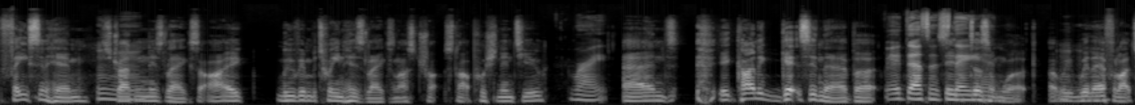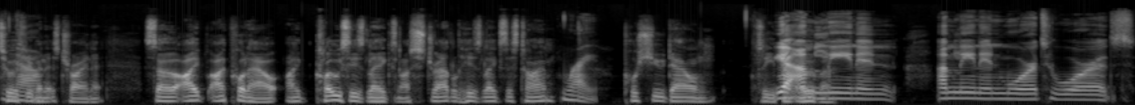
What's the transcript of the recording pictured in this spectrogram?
facing him, straddling his legs. So I move in between his legs and I start pushing into you. Right. And it kind of gets in there, but It doesn't stay it doesn't in. work. I mean, we're there for like two or three minutes trying it. So I, I pull out, I close his legs, and I straddle his legs this time, Right. push you down. So you Yeah, I'm over. leaning. I'm leaning more towards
